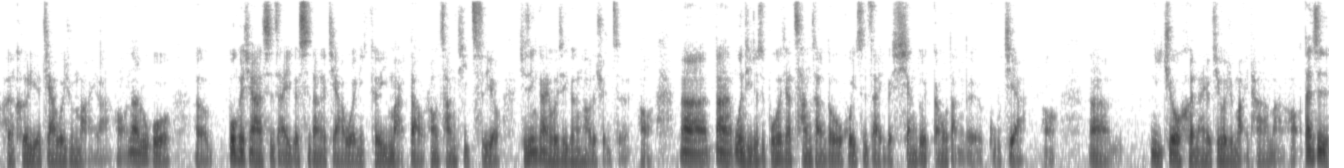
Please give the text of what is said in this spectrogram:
很合理的价位去买啦。哦，那如果呃波克夏是在一个适当的价位，你可以买到，然后长期持有，其实应该也会是一个很好的选择。好，那当然问题就是波克夏常常都会是在一个相对高档的股价，好，那你就很难有机会去买它嘛。好，但是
